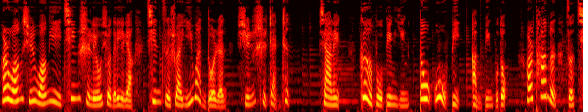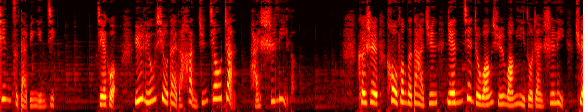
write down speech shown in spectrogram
而王询、王毅轻视刘秀的力量，亲自率一万多人巡视战阵，下令。各部兵营都务必按兵不动，而他们则亲自带兵迎击。结果与刘秀带的汉军交战，还失利了。可是后方的大军眼见着王询、王毅作战失利，却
